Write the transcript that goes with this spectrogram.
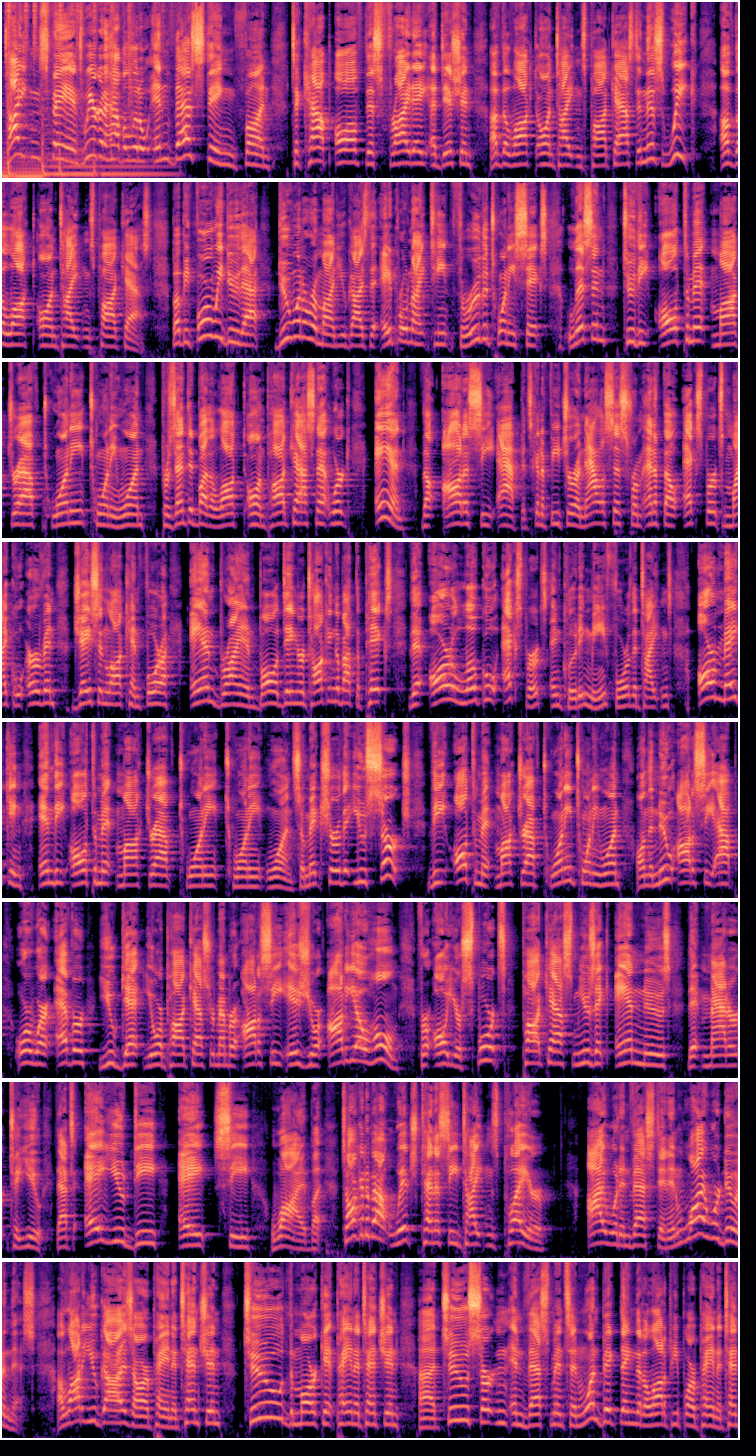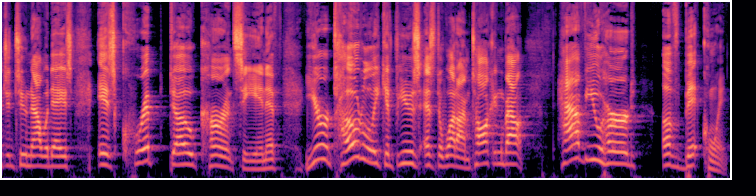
Titans fans, we are going to have a little investing fun to cap off this Friday edition of the Locked On Titans podcast. And this week, of the Locked On Titans podcast. But before we do that, do want to remind you guys that April 19th through the 26th, listen to the Ultimate Mock Draft 2021 presented by the Locked On Podcast Network and the Audacy app. It's going to feature analysis from NFL experts Michael Irvin, Jason La Canfora, and Brian Baldinger talking about the picks that our local experts, including me for the Titans, are making in the Ultimate Mock Draft 2021. So make sure that you search the Ultimate Mock Draft 2021 on the new Audacy app or wherever you get your podcast. Remember, Audacy is your audio home for all your sports, podcasts, music, and news that matter to you. That's A U D A C Y. But talking about which Tennessee Titans player I would invest in and why we're doing this. A lot of you guys are paying attention to the market, paying attention uh, to certain investments. And one big thing that a lot of people are paying attention to nowadays is cryptocurrency. And if you're totally confused as to what I'm talking about, have you heard of Bitcoin?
